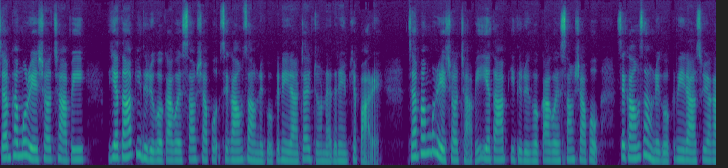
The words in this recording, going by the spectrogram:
ကြံဖတ်မှုတွေရှော့ချပြီးရသားပြည်သူတွေကိုကာကွယ်စောင့်ရှောက်ဖို့စစ်ကောင်းဆောင်တွေကိုကနေဒါတိုက်တွန်းတဲ့သတင်းဖြစ်ပါတယ်။ဂျပန်မှုတွေလျှော့ချပြီးရသားပြည်သူတွေကိုကာကွယ်ဆောင်ရှောက်ဖို့စစ်ကောင်ဆောင်တွေကိုကနေဒါဆွေရက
